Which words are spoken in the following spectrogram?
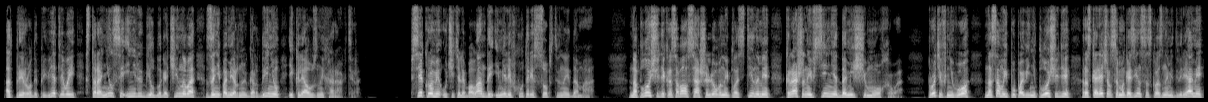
от природы приветливой, сторонился и не любил благочинного за непомерную гордыню и кляузный характер. Все, кроме учителя Баланды, имели в хуторе собственные дома. На площади красовался ошелеванный пластинами, крашеный в синее домище Мохова. Против него, на самой пуповине площади, раскорячился магазин со сквозными дверями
